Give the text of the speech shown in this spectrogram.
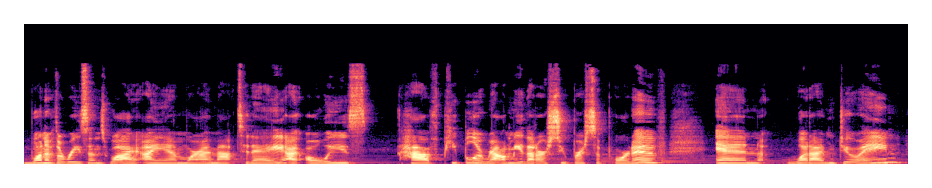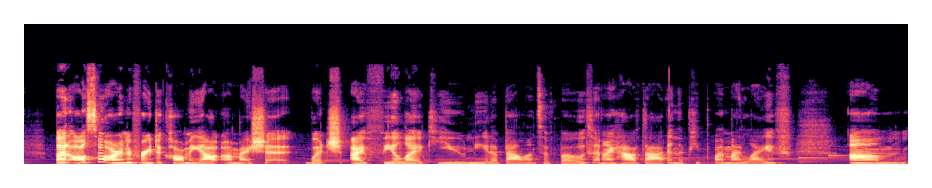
one of the reasons why i am where i'm at today i always have people around me that are super supportive in what I'm doing, but also aren't afraid to call me out on my shit, which I feel like you need a balance of both. And I have that in the people in my life. Um,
